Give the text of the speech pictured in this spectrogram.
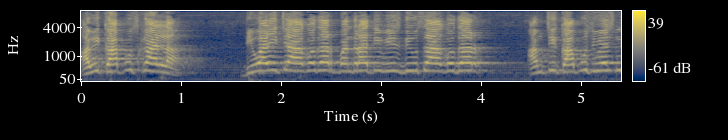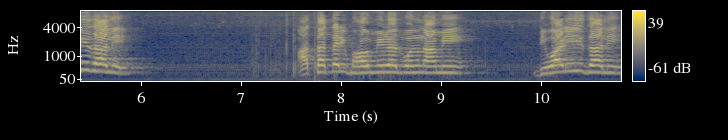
आम्ही कापूस काढला. दिवाळीच्या अगोदर पंधरा ते वीस दिवसा अगोदर आमची कापूस वेचणी झाली. आता तरी भाव मिळेल म्हणून आम्ही दिवाळीही झाली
